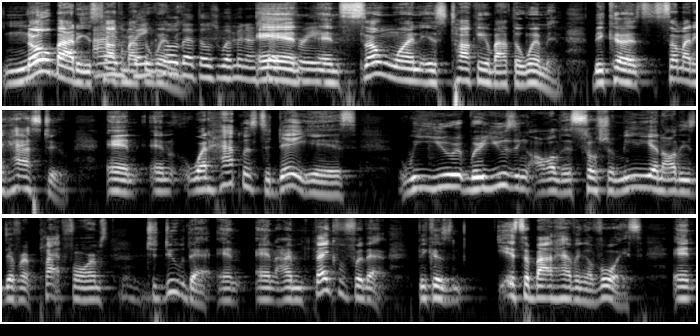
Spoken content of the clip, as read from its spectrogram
Nobody is talking I'm about the women. that those women are set and free. and someone is talking about the women because somebody has to and and what happens today is we u- we're using all this social media and all these different platforms to do that and and I'm thankful for that because it's about having a voice and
